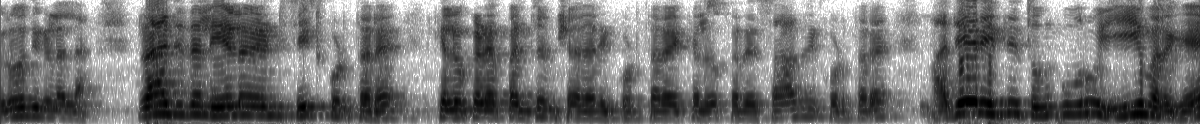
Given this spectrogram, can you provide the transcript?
ವಿರೋಧಿಗಳಲ್ಲ, ರಾಜ್ಯದಲ್ಲಿ ಏಳು ಎಂಟು ಸೀಟ್ ಕೊಡ್ತಾರೆ ಕೆಲವು ಕಡೆ ಪಂಚಮಶಾಲರಿಗೆ ಕೊಡ್ತಾರೆ, ಕೆಲವು ಕಡೆ ಸಾದ್ರಿ ಕೊಡ್ತಾರೆ. ಅದೇ ರೀತಿ ತುಮಕೂರು ಈವರೆಗೆ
